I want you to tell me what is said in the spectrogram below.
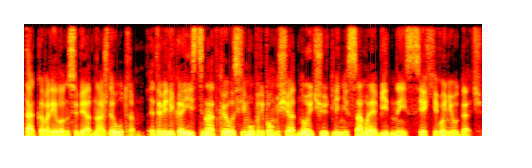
Так говорил он себе однажды утром. Эта великая истина открылась ему при помощи одной, чуть ли не самой обидной из всех его неудач.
